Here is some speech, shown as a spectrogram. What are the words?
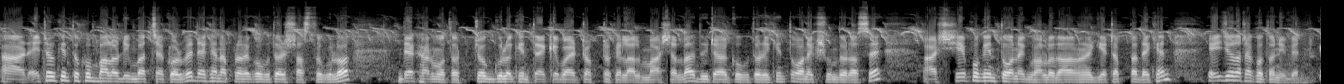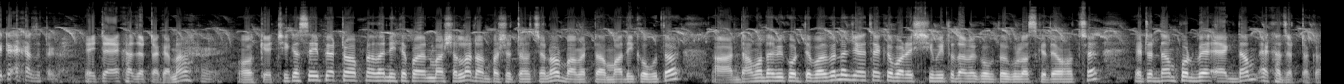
আর এটাও কিন্তু খুব ভালো ডিম বাচ্চা করবে। দেখেন আপনারা কবুতরের স্বাস্থ্যগুলো। দেখার মতো চোখগুলো কিন্তু একেবারে টকটকে লাল মার্শাল্লাহ দুইটা কবুতরে কিন্তু অনেক সুন্দর আছে। আর শেপও কিন্তু অনেক ভালো ধরনের গেট আপটা দেখেন এই জোড়াটা কত নেবেন? এটা এক হাজার টাকা। এটা এক হাজার টাকা না? হ্যাঁ। ওকে ঠিক আছে, এই পেয়ারটাও আপনারা নিতে পারেন মার্শাল্লাহ ডান পাশেরটা হচ্ছে নর বামেরটা মাদি কবুতর। আর দামাদামি করতে পারবেন না, যেহেতু একেবারে সীমিত দামে কবুতরগুলো আজকে দেওয়া হচ্ছে। এটার দাম পড়বে একদম এক হাজার টাকা।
